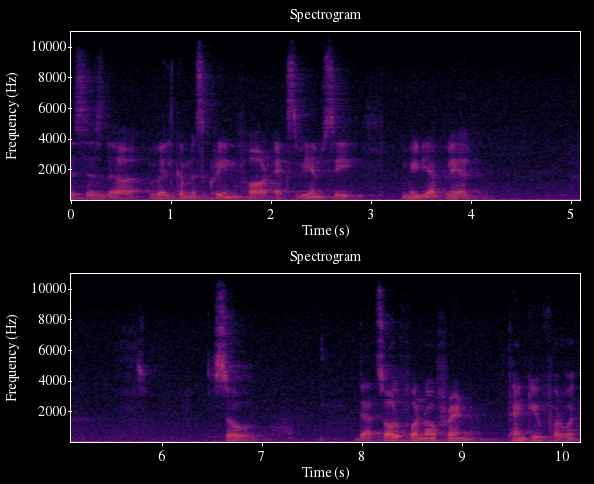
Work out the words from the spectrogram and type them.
this is the welcome screen for XBMC media player. So that's all for now friend. Thank you for watching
